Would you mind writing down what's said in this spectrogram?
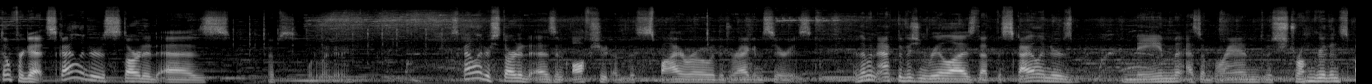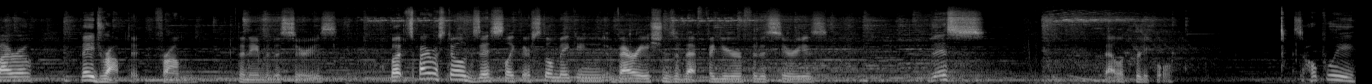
Don't forget, Skylanders started as... Oops, what am I doing? Skylanders started as an offshoot of the Spyro the Dragon series. And then when Activision realized that the Skylanders name as a brand was stronger than Spyro, they dropped it from the name of this series. But Spyro still exists, like they're still making variations of that figure for this series. This, that looked pretty cool. So hopefully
